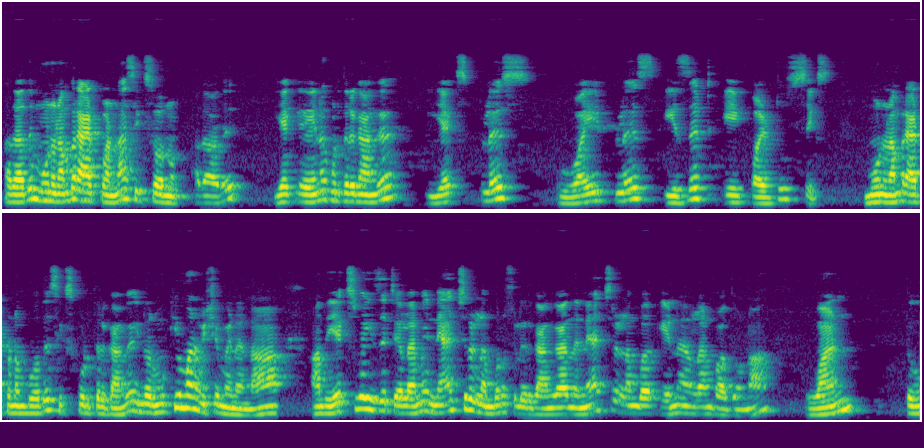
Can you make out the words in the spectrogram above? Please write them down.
அதாவது மூணு நம்பர் ஆட் பண்ணால் சிக்ஸ் வரணும். அதாவது எக்- என்ன கொடுத்துருக்காங்க? X plus y plus z equal to six மூணு நம்பர் ஆட் பண்ணும்போது சிக்ஸ் கொடுத்துருக்காங்க. இன்னொரு முக்கியமான விஷயம் என்னென்னா அந்த எக்ஸ் ஒய் இசட் எல்லாமே நேச்சுரல் நம்பர்னு சொல்லியிருக்காங்க. அந்த நேச்சுரல் நம்பர் என்னென்னலாம் பார்த்தோம்னா ஒன் டூ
